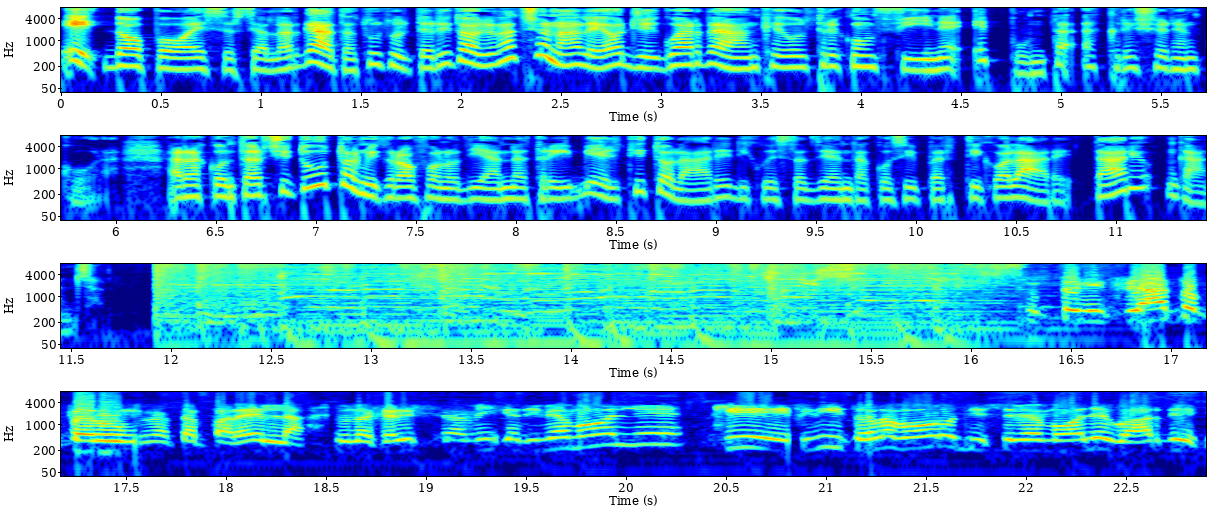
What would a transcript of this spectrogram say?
e dopo essersi allargata a tutto il territorio nazionale oggi guarda anche oltre confine e punta a crescere ancora. A raccontarci tutto al microfono di Anna Tribbi è il titolare di questa azienda così particolare, Dario Gancia. Tutto iniziato per una tapparella di una carissima amica di mia moglie che finito il lavoro disse a mia moglie guardi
